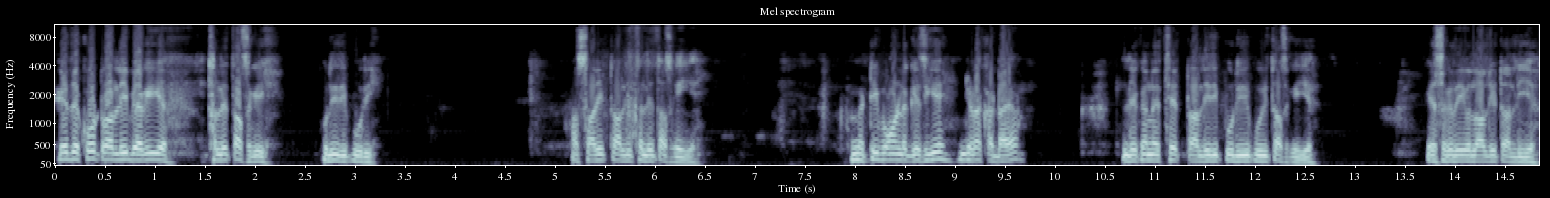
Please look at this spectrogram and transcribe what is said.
ਇਹ ਦੇਖੋ ਟਰਾਲੀ ਬਹਿ ਗਈ ਹੈ, ਥੱਲੇ ਧਸ ਗਈ, ਪੂਰੀ ਦੀ ਪੂਰੀ। ਆ ਸਾਰੀ ਟਰਾਲੀ ਥੱਲੇ ਧਸ ਗਈ ਹੈ। ਮਿੱਟੀ ਪਾਉਣ ਲੱਗੇ ਸੀਗੇ, ਜਿਹੜਾ ਖੱਡਾ ਆ। ਲੇਕਿਨ ਇੱਥੇ ਟਰਾਲੀ ਦੀ ਪੂਰੀ ਦੀ ਪੂਰੀ ਧਸ ਗਈ ਹੈ। ਇਹ ਸੁਖਦੇਵ ਲਾਲ ਦੀ ਟਰਾਲੀ ਹੈ,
